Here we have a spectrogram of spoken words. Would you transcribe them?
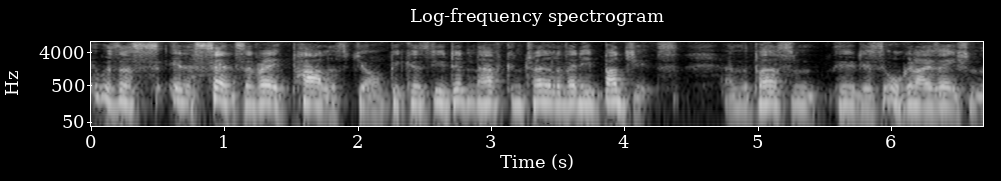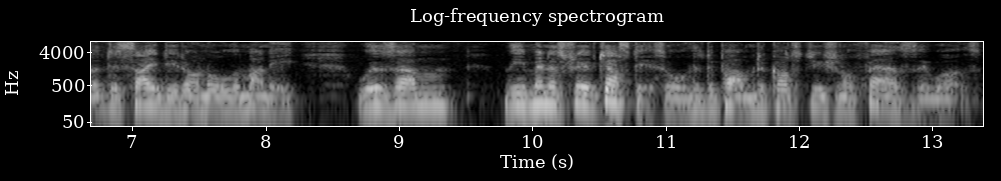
it was a, in a sense a very powerless job because you didn't have control of any budgets and the person who this organization that decided on all the money was um, the Ministry of Justice or the Department of Constitutional Affairs as it was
